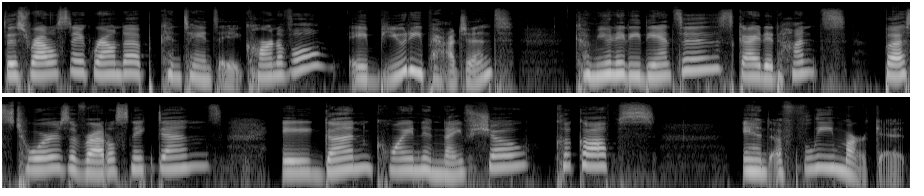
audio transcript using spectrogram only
this rattlesnake roundup contains a carnival, a beauty pageant, community dances, guided hunts, bus tours of rattlesnake dens, a gun, coin, and knife show, cook offs, and a flea market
